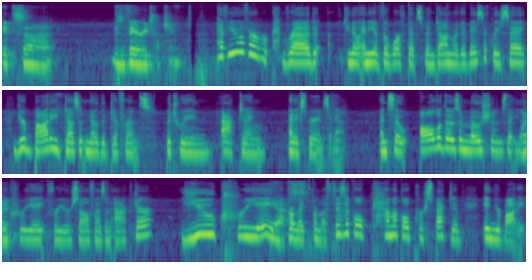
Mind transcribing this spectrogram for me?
It's uh, it's very touching. Have you ever read, you know, any of the work that's been done where they basically say your body doesn't know the difference between acting and experiencing it? And so all of those emotions that right. you create for yourself as an actor, you create yes. from a from a physical chemical perspective in your body.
